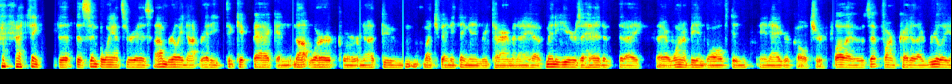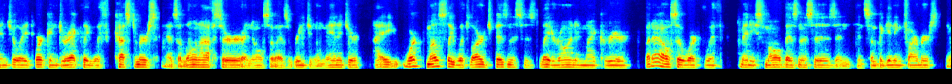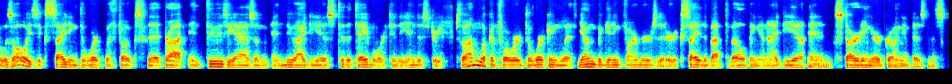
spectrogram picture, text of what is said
I think the, the simple answer is I'm really not ready to kick back and not work or not do much of anything in retirement. I have many years ahead of, that I that I want to be involved in in agriculture. While I was at Farm Credit, I really enjoyed working directly with customers as a loan officer and also as a regional manager. I worked mostly with large businesses later on in my career, but I also worked with many small businesses and, and some beginning farmers. It was always exciting to work with folks that brought enthusiasm and new ideas to the table or to the industry. So I'm looking forward to working with young beginning farmers that are excited about developing an idea and starting or growing a business.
